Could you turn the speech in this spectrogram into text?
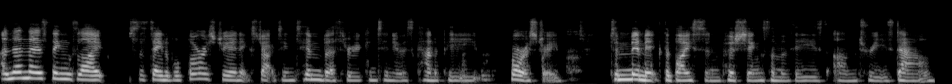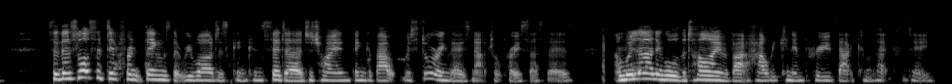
And then there's things like sustainable forestry and extracting timber through continuous canopy forestry to mimic the bison pushing some of these um, trees down. So there's lots of different things that rewilders can consider to try and think about restoring those natural processes. And we're learning all the time about how we can improve that complexity.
